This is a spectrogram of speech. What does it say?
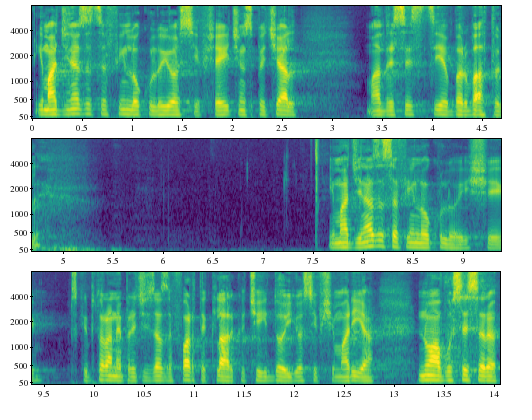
Imaginează-ți să fii în locul lui Iosif și aici în special mă adresez ție, bărbatule. Imaginează să fii în locul lui și Scriptura ne precizează foarte clar că cei doi, Iosif și Maria, nu avuseseră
